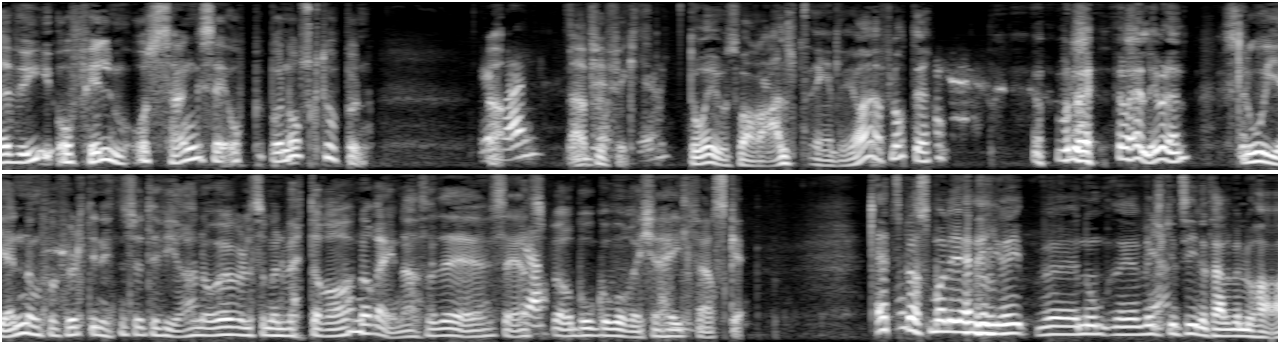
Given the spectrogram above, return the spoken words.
revy og film, og sang seg opp på Norsktoppen. Ja. Ja, fiffig. Da er jo svaret alt, egentlig. Ja, ja, flott det. Var du var heldig med den. Slo igjennom for fullt i 1974. Nå er vel som en veteran å regne, så det sier at spørreboka vår ikke helt ferske. Et spørsmål igjen, Ingrid. Eh, eh, Hvilket sidetall vil du ha?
